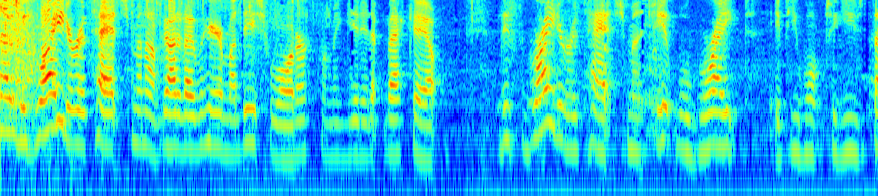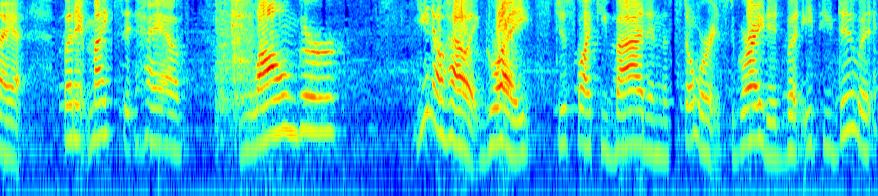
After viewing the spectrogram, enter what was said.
know, the grater attachment, I've got it over here in my dishwater. Let me get it back out this grater attachment, it will grate if you want to use that. But it makes it have longer, you know how it grates, just like you buy it in the store, it's grated. But if you do it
